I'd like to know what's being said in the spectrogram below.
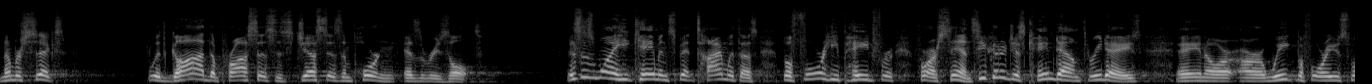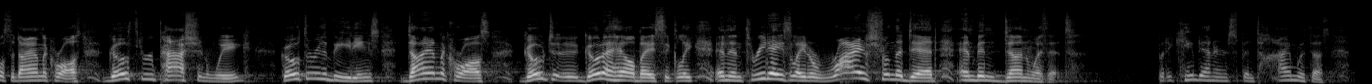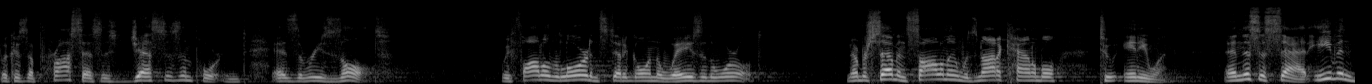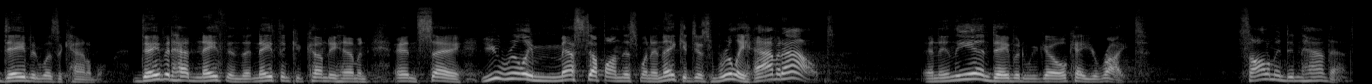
Number six, with God, the process is just as important as the result. This is why he came and spent time with us before he paid for, for our sins. He could have just came down three days, eh, you know, or, or a week before he was supposed to die on the cross, go through Passion Week, go through the beatings, die on the cross, go to, go to hell basically, and then three days later rise from the dead and been done with it. But he came down here and spent time with us because the process is just as important as the result. We follow the Lord instead of going the ways of the world. Number seven, Solomon was not accountable to anyone. And this is sad. Even David was accountable. David had Nathan that Nathan could come to him and, and say, You really messed up on this one, and they could just really have it out. And in the end, David would go, Okay, you're right. Solomon didn't have that.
